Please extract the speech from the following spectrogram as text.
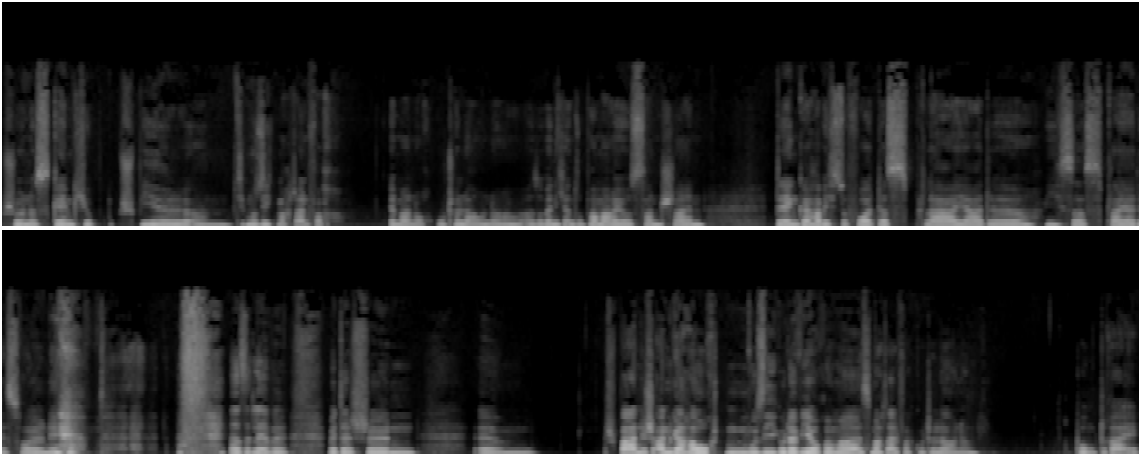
schönes GameCube-Spiel. Ähm, die Musik macht einfach immer noch gute Laune. Also wenn ich an Super Mario Sunshine denke, habe ich sofort das Playa de, wie hieß das? Playa de Sol, nee. das Level mit der schönen ähm, spanisch angehauchten Musik oder wie auch immer. Es macht einfach gute Laune. Punkt 3.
